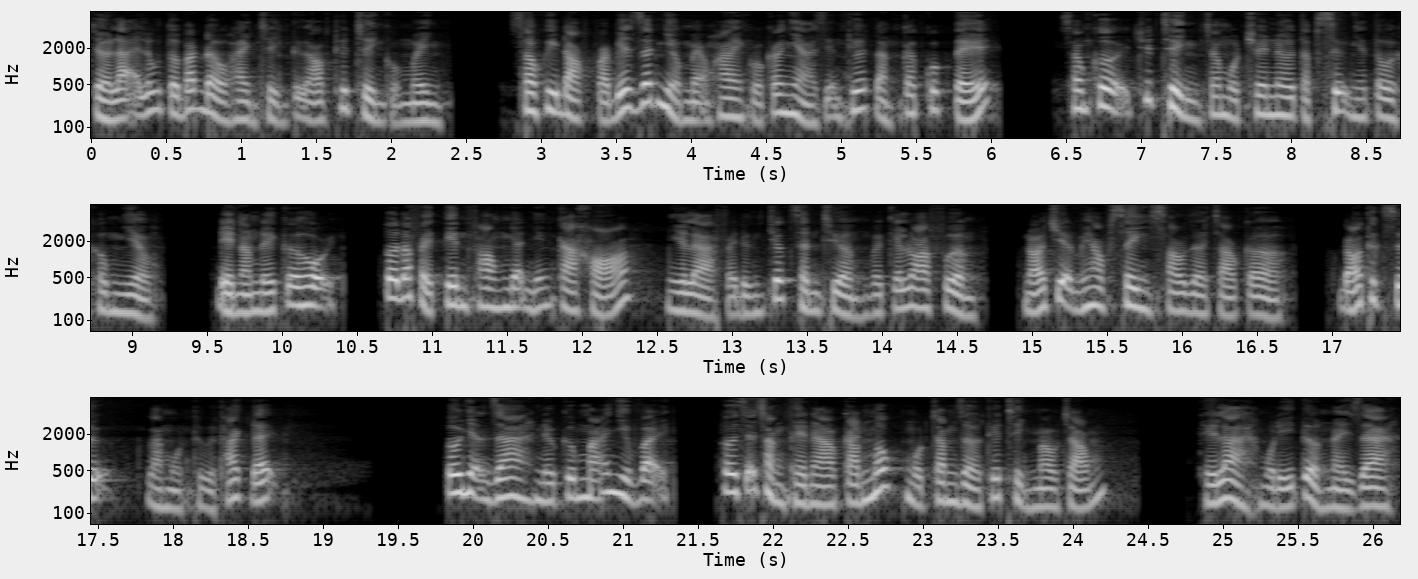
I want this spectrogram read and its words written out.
Trở lại lúc tôi bắt đầu hành trình tự học thuyết trình của mình, sau khi đọc và biết rất nhiều mẹo hay của các nhà diễn thuyết đẳng cấp quốc tế, song cơ hội thuyết trình cho một trainer tập sự như tôi không nhiều. Để nắm lấy cơ hội, tôi đã phải tiên phong nhận những ca khó như là phải đứng trước sân trường với cái loa phường, nói chuyện với học sinh sau giờ chào cờ. Đó thực sự là một thử thách đấy. Tôi nhận ra nếu cứ mãi như vậy, tôi sẽ chẳng thể nào cán mốc 100 giờ thuyết trình mau chóng. Thế là một ý tưởng này ra.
